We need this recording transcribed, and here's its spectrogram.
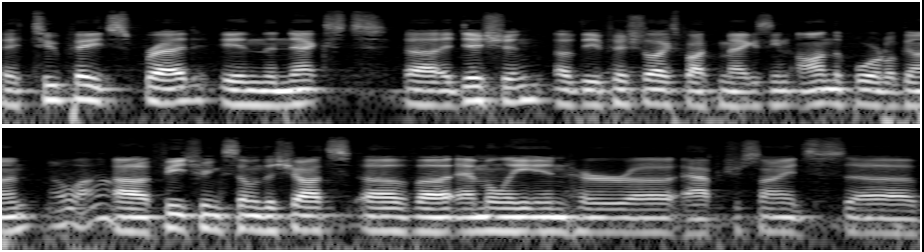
a two-page spread in the next uh, edition of the official Xbox magazine on the portal gun. Oh, wow. Uh, featuring some of the shots of uh, Emily in her uh, Aperture Science uh,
